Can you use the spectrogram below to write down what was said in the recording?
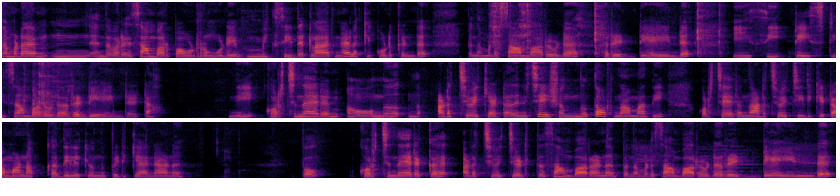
നമ്മുടെ എന്താ പറയുക സാമ്പാർ പൗഡറും കൂടി മിക്സ് ചെയ്തിട്ടുള്ള കാരണം ഇളക്കി കൊടുക്കുന്നുണ്ട്. അപ്പം നമ്മുടെ സാമ്പാർ ഇവിടെ റെഡി ആയിട്ടുണ്ട്. ഈസി ടേസ്റ്റി സാമ്പാർ ഇവിടെ റെഡി ആയിട്ടുണ്ട് കേട്ടോ. ഇനി കുറച്ച് നേരം ഒന്ന് അടച്ചു വെക്കട്ടെ. അതിന് ശേഷം ഒന്ന് തുറന്നാൽ മതി. കുറച്ച് നേരം ഒന്ന് അടച്ചു വെച്ചിരിക്കട്ടെ. ആ മണമൊക്കെ അതിലേക്ക് ഒന്ന് പിടിക്കാനാണ്. ഇപ്പോൾ കുറച്ച് നേരമൊക്കെ അടച്ചു വെച്ചെടുത്ത സാമ്പാറാണ്. ഇപ്പം നമ്മുടെ സാമ്പാർ ഇവിടെ റെഡി ആയിട്ടുണ്ട്.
